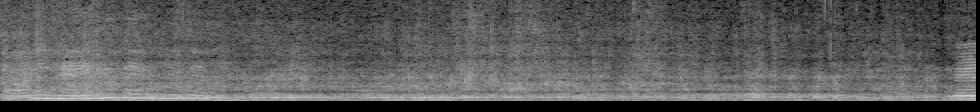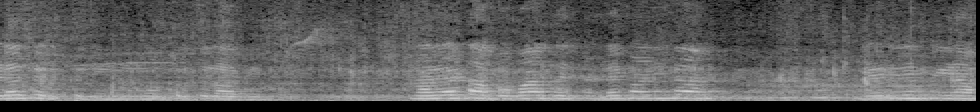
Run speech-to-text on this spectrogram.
ਪਾਣੀ ਹੈ ਨਹੀਂ ਟੈਂਕੀ ਤੇ। ਬੇੜਾ ਛਿੜਕਦੀ ਹਾਂ ਮੋਟਰ ਚਲਾ ਕੇ। ਨਾਲੇ ਟੱਬ ਭਰ ਦੇ ਠੰਡੇ ਪਾਣੀ ਦਾ। ਜਿਹੜੀ ਨੇ ਪੀਣਾ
